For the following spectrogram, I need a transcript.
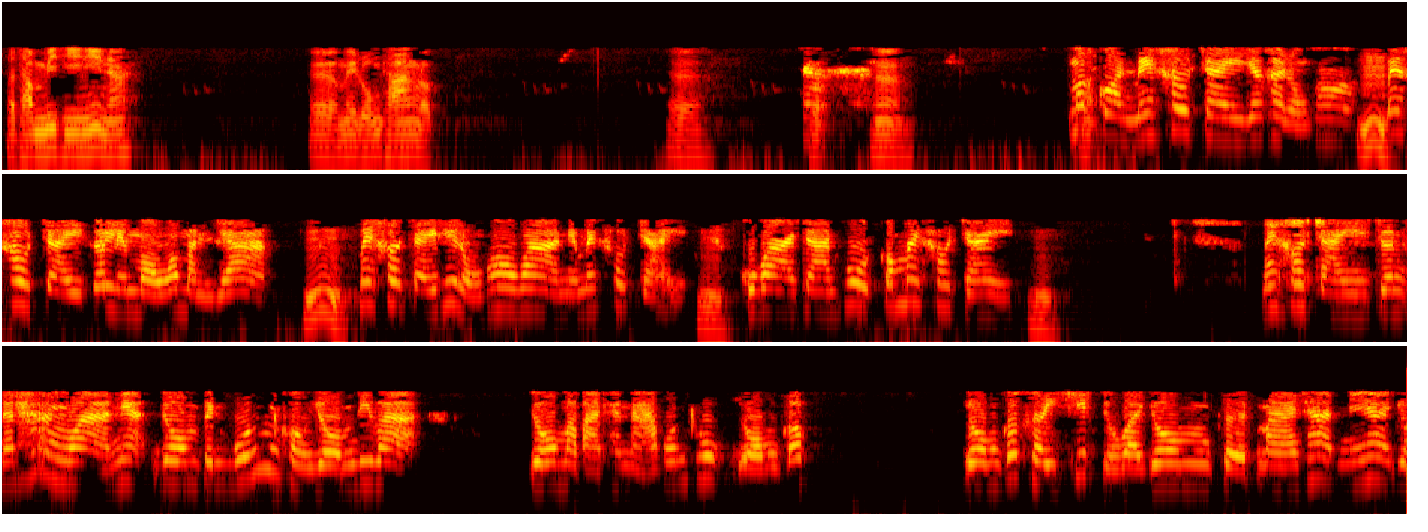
ถ้าทำวิธีนี้นะเออ ไม่หลงทางหรอก เออจ้ะเออเมื่อก่อนไม่เข้าใจเจ้าค่ะหลวงพ่ออมไม่เข้าใจก็เลยมองว่ามันยาก อืมไม่เข้าใจที่หลวงพ่อว่า เนี่ยไม่เข้าใจอืมครูบาอาจารย์พูดก็ไม่เข้าใจ อืม ไม่เข้าใจจนกระทั่งว่า เนี่ยโยมเป็นบุญของโยมที่ว่า โยมมาปรารถนาพ้นทุกข์โยมก็ โยมก็เคยคิดอยู่ว่าโยมเกิดมาชาติเนี้ยโย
